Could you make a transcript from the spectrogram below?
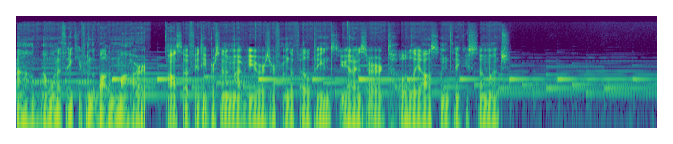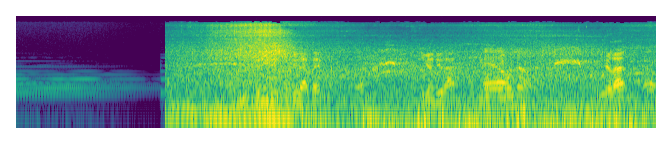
Um, I want to thank you from the bottom of my heart. Also, 50% of my viewers are from the Philippines. You guys are totally awesome. Thank you so much. That, babe? You gonna do that? Hell no. You hear that? Oh.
